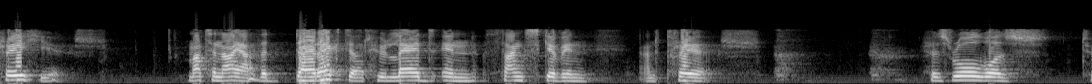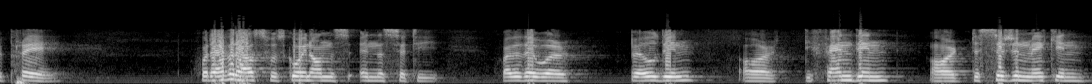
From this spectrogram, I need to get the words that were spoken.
pray here. Mattaniah, the director who led in thanksgiving and prayer. His role was to pray. Whatever else was going on in the city, whether they were building or defending or decision making,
